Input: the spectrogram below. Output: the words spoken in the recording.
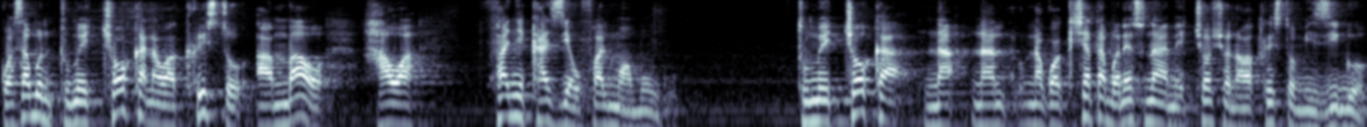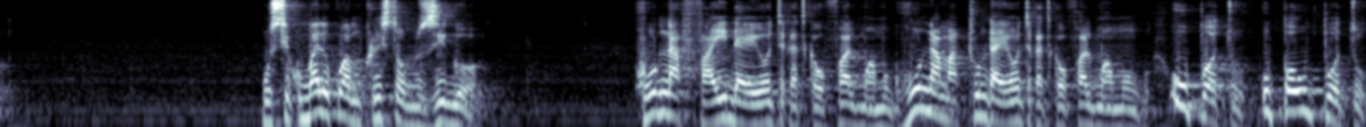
Kwa sababu tumechoka na wakristo ambao hawafanyi kazi ya ufalme wa mungu. Tumechoka na, na, na kuhakikisha hata bwana yesu naye amechoshwa na wakristo mizigo. Usikubali kuwa mkristo mzigo. Huna faida yoyote katika ufalme wa mungu. Huna matunda yoyote katika ufalme wa mungu. Upo tu upo upo tu.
